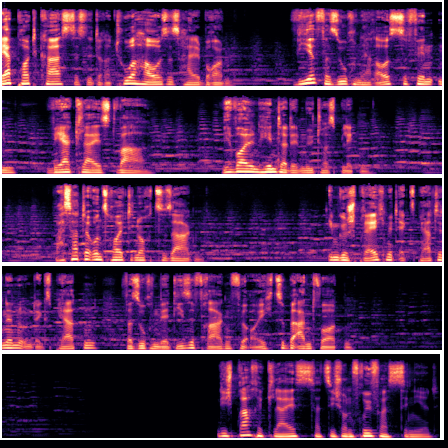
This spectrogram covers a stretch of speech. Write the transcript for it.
Der Podcast des Literaturhauses Heilbronn. Wir versuchen herauszufinden, wer Kleist war. Wir wollen hinter den Mythos blicken. Was hat er uns heute noch zu sagen? Im Gespräch mit Expertinnen und Experten versuchen wir diese Fragen für euch zu beantworten. Die Sprache Kleists hat sie schon früh fasziniert.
